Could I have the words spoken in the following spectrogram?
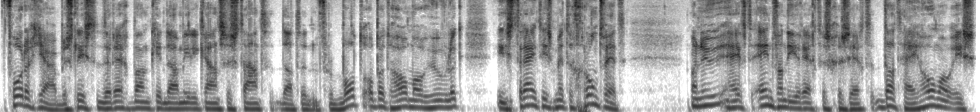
Vorig jaar besliste de rechtbank in de Amerikaanse staat dat een verbod op het homohuwelijk in strijd is met de grondwet. Maar nu heeft een van die rechters gezegd dat hij homo is.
